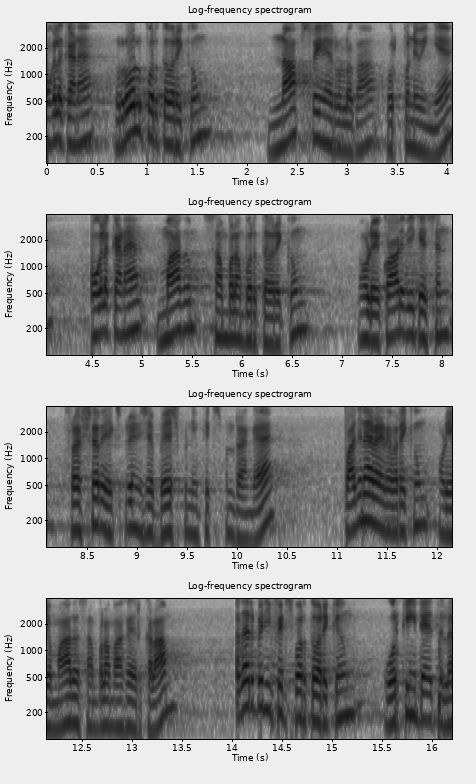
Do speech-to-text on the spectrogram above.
உங்களுக்கான ரோல் பொறுத்த வரைக்கும் நாப்ஸ் ட்ரைனர் ரோலில் தான் ஒர்க் பண்ணுவீங்க. உங்களுக்கான மாதம் சம்பளம் பொறுத்த வரைக்கும் உங்களுடைய குவாலிஃபிகேஷன் ஃப்ரெஷர் எக்ஸ்பீரியன்ஸை பேஸ் பண்ணி ஃபிக்ஸ் பண்ணுறாங்க பதினாறாயிரம் வரைக்கும் உங்களுடைய மாத சம்பளமாக இருக்கலாம். அதர் பெனிஃபிட்ஸ் பொறுத்த வரைக்கும் ஒர்க்கிங் டயத்தில்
